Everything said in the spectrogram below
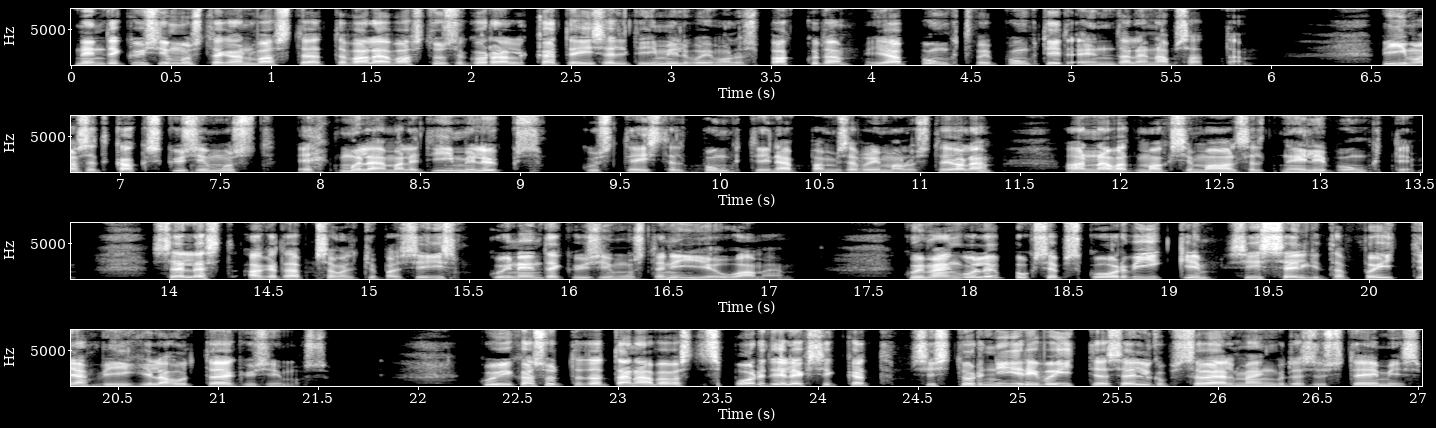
Nende küsimustega on vastajate vale vastuse korral ka teisel tiimil võimalus pakkuda ja punkt või punktid endale napsata viimased kaks küsimust ehk mõlemale tiimile üks, kus teistelt punkti näppamise võimalust ei ole, annavad maksimaalselt neli punkti. sellest aga täpsemalt juba siis, kui nende küsimusteni jõuame. kui mängu lõpuks jääb skoor viiki, siis selgitab võitja viigilahutaja küsimus kui kasutada tänapäevast spordileksikat, siis turniiri võitja selgub sõelmängude süsteemis.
